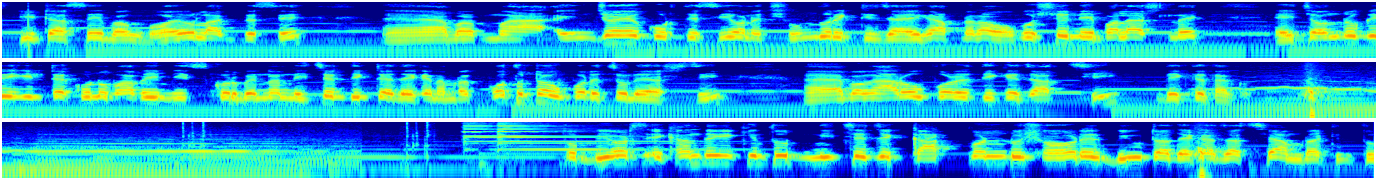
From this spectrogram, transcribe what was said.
স্পিড আছে এবং ভয়ও লাগতেছে। আবার এনজয়ও করতেছি, অনেক সুন্দর একটি জায়গা। আপনারা অবশ্যই নেপালে আসলে এই চন্দ্রগিরি হিলটা কোনোভাবেই মিস করবেন না। নিচের দিকটা দেখেন আমরা কতটা উপরে চলে আসছি এবং আরও উপরের দিকে যাচ্ছি। দেখতে থাকুন। তো বিয়ার্স এখান থেকে কিন্তু নিচে যে কাঠমান্ডু শহরের ভিউটা দেখা যাচ্ছে, আমরা কিন্তু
